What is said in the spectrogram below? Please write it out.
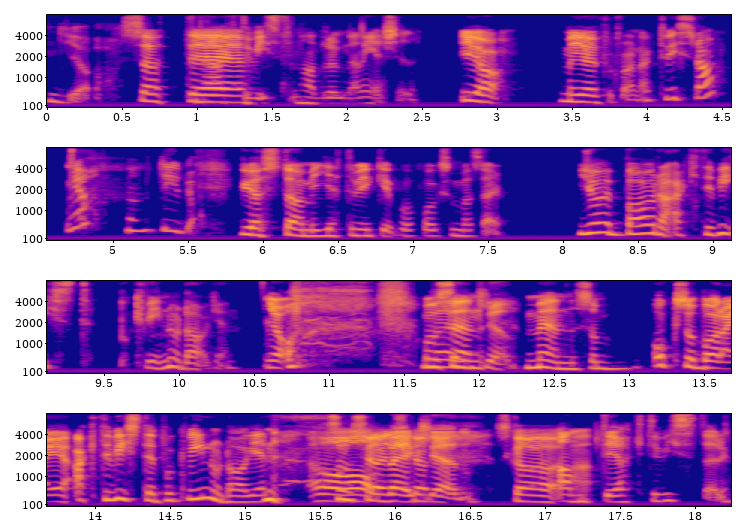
Ja. Så att, När eh, aktivisten hade lugnat ner sig. ja. Men jag är fortfarande aktivist då. Men det är bra. Gud jag stör mig jättemycket på folk som bara såhär, jag är bara aktivist på kvinnodagen. Ja. Och sen Verkligen. män som också bara är aktivister på kvinnodagen Ja, som ska- ska- verkligen. ska, Antiaktivister.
